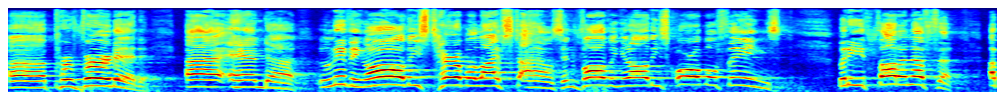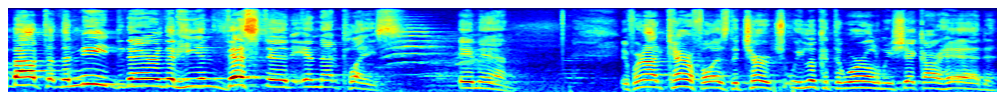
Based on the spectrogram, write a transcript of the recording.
uh, perverted, uh, and uh, living all these terrible lifestyles, involving in all these horrible things. But he thought enough about the need there that he invested in that place. Amen. If we're not careful as the church, we look at the world and we shake our head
